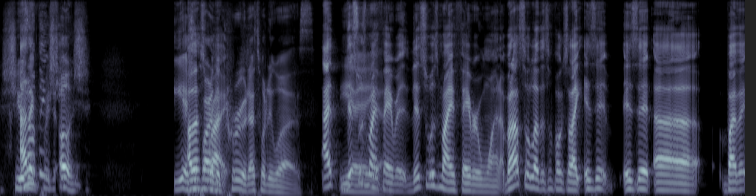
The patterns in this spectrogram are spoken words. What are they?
She was like, push- she- oh, she, yeah, Oh, she's part of the crew. That's what it was. I, this Yeah, was yeah, my yeah. favorite. This was my favorite one. But I also love that some folks are like, is it is it uh Viva?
